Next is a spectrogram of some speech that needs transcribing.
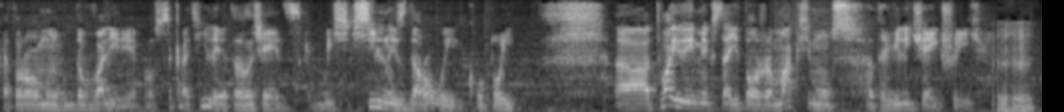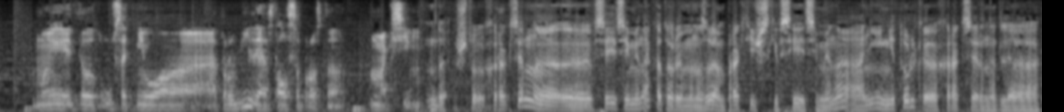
которого мы до Валерия просто сократили. Это означает как бы сильный, здоровый, крутой. А, твое имя, кстати, тоже Максимус. Это величайший. Угу. Мы этот ус от него отрубили, остался просто Максим. Да, что характерно, э, все эти имена, которые мы называем, практически все эти имена, они не только характерны для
